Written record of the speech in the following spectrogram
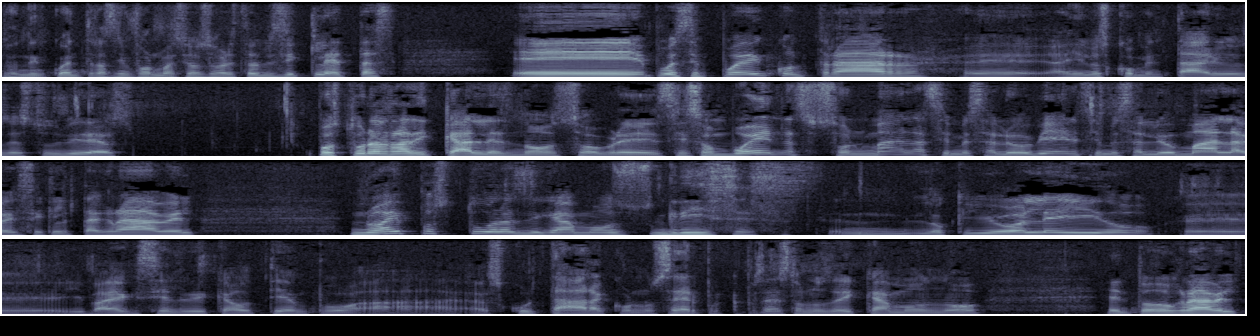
donde encuentras información sobre estas bicicletas, eh, pues se puede encontrar eh, ahí en los comentarios de estos videos posturas radicales, ¿no? Sobre si son buenas o son malas, si me salió bien, si me salió mal la bicicleta gravel. no hay posturas, digamos, grises. Lo que yo he leído, eh, y vaya que sí he dedicado tiempo a, a, escultar, a conocer, porque pues a esto nos dedicamos, ¿no? En todo gravel,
